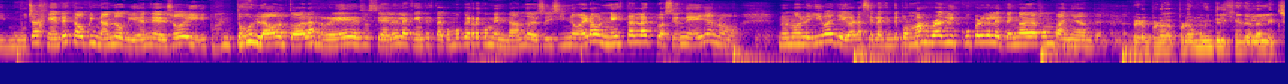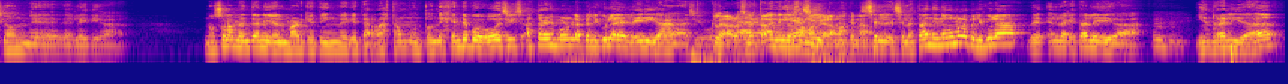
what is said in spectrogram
y mucha gente está opinando bien de eso y, pues, en todos lados, en todas las redes sociales, la gente está como que recomendando eso. Y si no era honesta la actuación de ella, no, no, no le iba a llegar así a la gente, por más Bradley Cooper que le tenga de acompañante. Pero, pero, pero es muy inteligente la elección de, de Lady Gaga. No solamente a nivel marketing, de que te arrastra un montón de gente, porque vos decís, hasta Born, la película de Lady Gaga. Así. Claro, se la está vendiendo de Es esa así, manera, más que nada. Se, le- se la está vendiendo como la película de- en la que está Lady Gaga. Ujú. Y en realidad,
